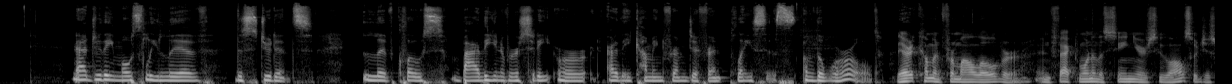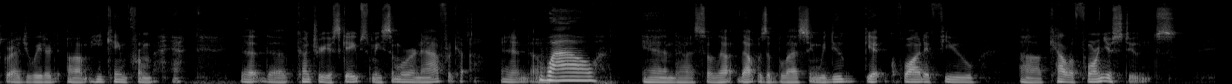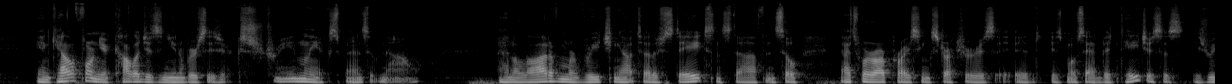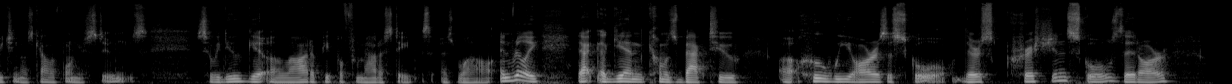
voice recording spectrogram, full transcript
Now, do they mostly live, the students live close by the university, or are they coming from different places of the world? They're coming from all over. In fact, one of the seniors who also just graduated, um, he came from the the country escapes me somewhere in Africa, and um, Wow. and uh, so that that was a blessing. We do get quite a few uh, California students, and California colleges and universities are extremely expensive now, and a lot of them are reaching out to other states and stuff, and so that's where our pricing structure is it, is most advantageous is, is reaching those California students. So we do get a lot of people from out of state as, well, and really that again comes back to uh, who we are as a school. There's Christian schools that are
